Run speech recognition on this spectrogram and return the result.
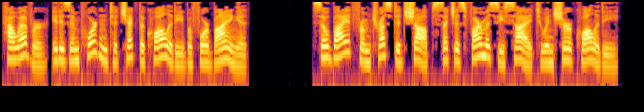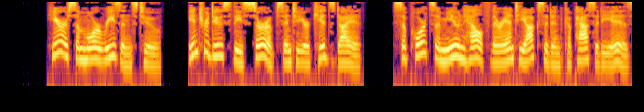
However, it is important to check the quality before buying it. So buy it from trusted shops such as Pharmacy Sci to ensure quality. Here are some more reasons to Introduce these syrups into your kids' diet. Supports immune health. Their antioxidant capacity is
